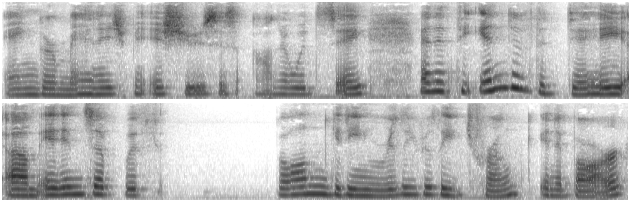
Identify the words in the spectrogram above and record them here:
anger management issues, as Anna would say. And at the end of the day, um, it ends up with Bon getting really, really drunk in a bar,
